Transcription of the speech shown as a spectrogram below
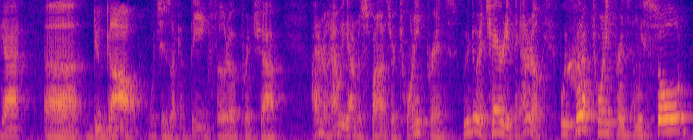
got uh, Duggal, which is like a big photo print shop. I don't know how we got them to sponsor 20 prints. We were doing a charity thing. I don't know. But we put up 20 prints and we sold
